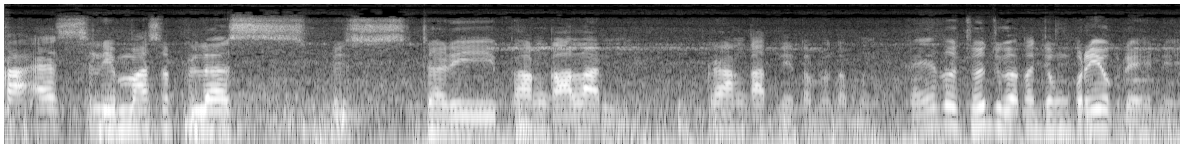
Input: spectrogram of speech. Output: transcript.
KS 511 bis dari Bangkalan berangkat nih teman-teman. Kayaknya tujuan juga Tanjung Priok deh ini.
